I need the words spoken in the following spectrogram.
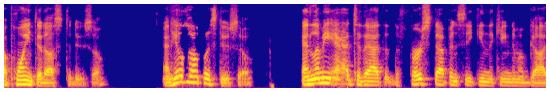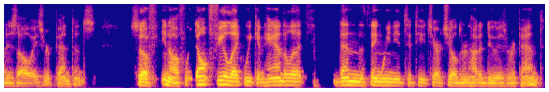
appointed us to do so, and He'll help us do so. And let me add to that that the first step in seeking the kingdom of God is always repentance. So if you know if we don't feel like we can handle it, then the thing we need to teach our children how to do is repent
